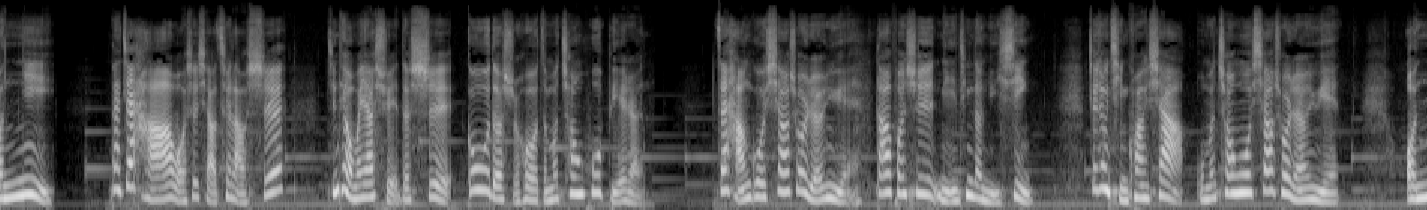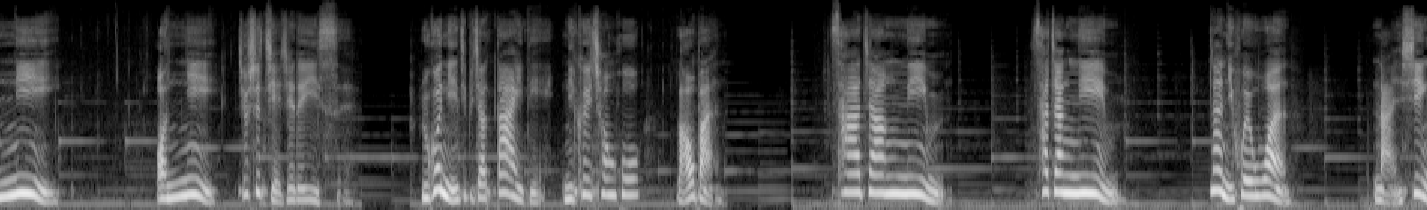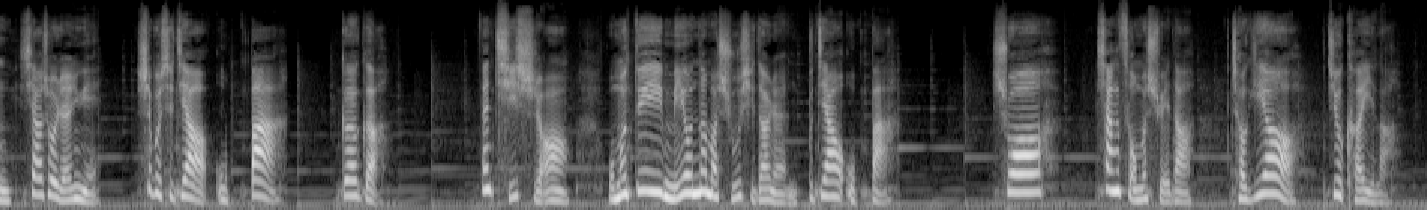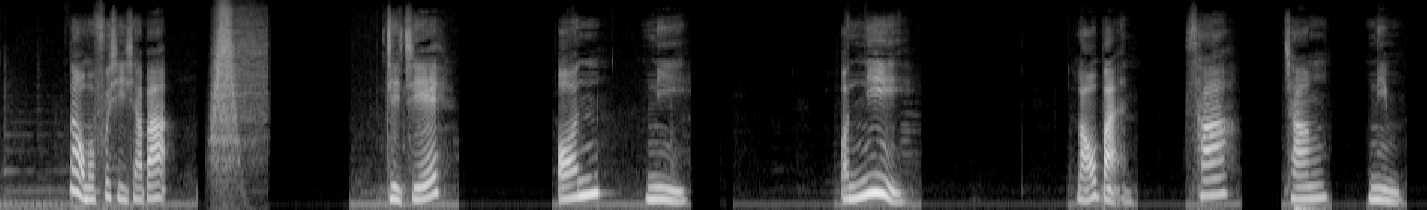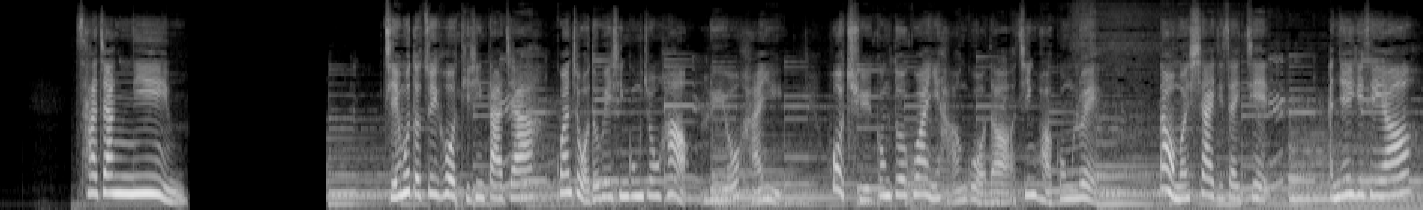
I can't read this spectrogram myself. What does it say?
언니，大家好，我是小翠老师。今天我们要学的是购物的时候怎么称呼别人。在韩国，销售人员大部分是年轻的女性，这种情况下，我们称呼销售人员언 니， 언니就是姐姐的意思。如果年纪比较大一点，你可以称呼老板사장 님， 사장 님。 那你会问，男性销售人员 是不是叫欧巴哥哥？但其实啊，我们对没有那么熟悉的人不叫欧巴，说上次我们学的저기요就可以了。那我们复习一下吧。姐姐，언 니， 언 니， 老板，사장 님， 사장 님。 节目的最后提醒大家关注我的微信公众号“旅游韩语”，获取更多关于韩国的精华攻略。那我们下一集再见，안녕히계세 요。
